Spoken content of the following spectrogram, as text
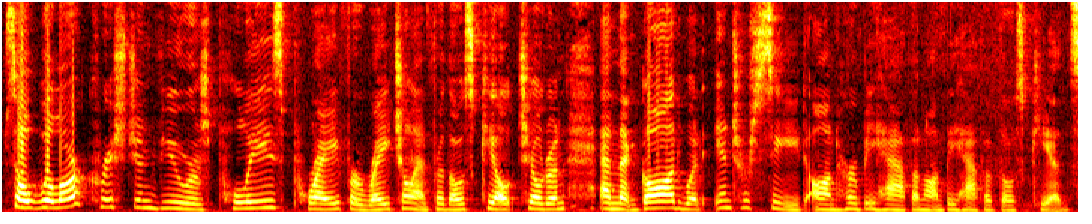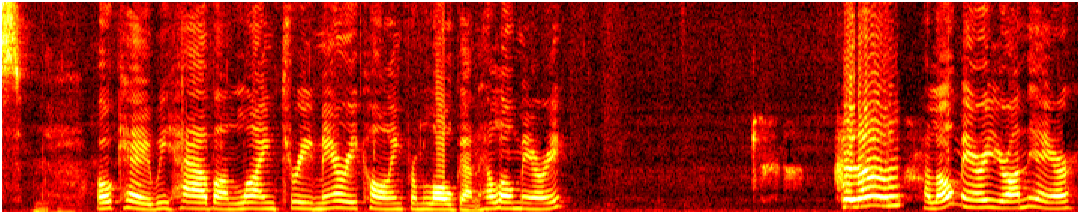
So, will our Christian viewers please pray for Rachel and for those children, and that God would intercede on her behalf and on behalf of those kids? Okay, we have on line three Mary calling from Logan. Hello, Mary. Hello. Hello, Mary. You're on the air.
